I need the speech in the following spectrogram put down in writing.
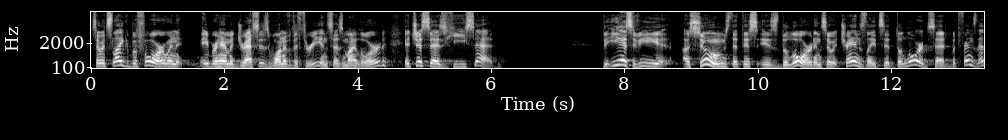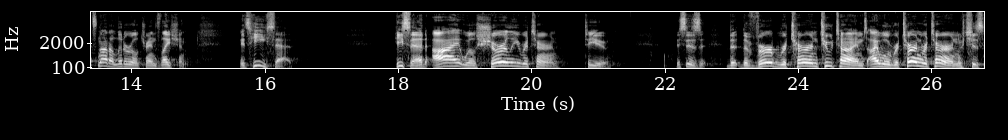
So it's like before when Abraham addresses one of the three and says, My Lord, it just says he said. The ESV assumes that this is the Lord, and so it translates it, the Lord said. But, friends, that's not a literal translation. It's He said. He said, I will surely return to you. This is the, the verb return two times. I will return, return, which is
